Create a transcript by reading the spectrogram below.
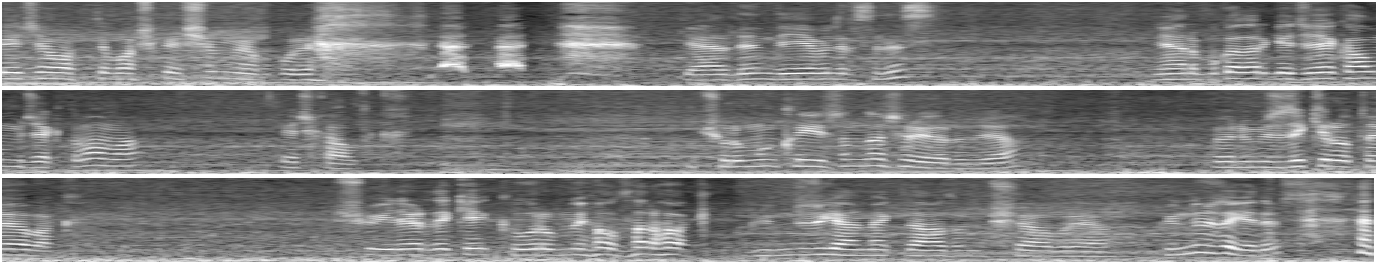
Gece vakti başka işim yok buraya. Geldin diyebilirsiniz. Yani bu kadar geceye kalmayacaktım ama geç kaldık. Uçurumun kıyısında sürüyoruz ya. Önümüzdeki rotaya bak. Şu ilerideki kıvrımlı yollara bak. Gündüz gelmek lazımmış ya buraya. Gündüz de geliriz.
